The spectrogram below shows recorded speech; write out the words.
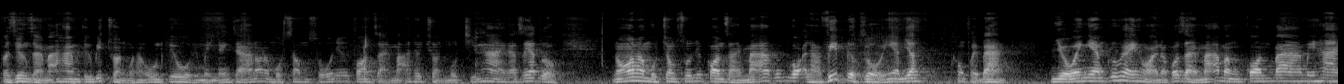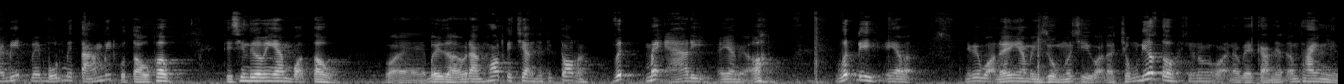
Và riêng giải mã 24 bit chuẩn của thằng Onkyo thì mình đánh giá nó là một trong số những con giải mã theo chuẩn 192 KZ rồi nó là một trong số những con giải mã cũng gọi là vip được rồi anh em nhé không phải bàn. Nhiều anh em cứ hay hỏi là có giải mã bằng con 32 bit với 48 bit của tàu không? Thì xin thưa anh em, bọn tàu, gọi bây giờ đang hot cái trend trên tiktok này. Vứt mẹ đi, anh em hiểu không? Vứt đi, anh em ạ. Những cái bọn đấy anh em mình dùng nó chỉ gọi là chống điếc thôi, chứ nó gọi là về cảm nhận âm thanh thì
